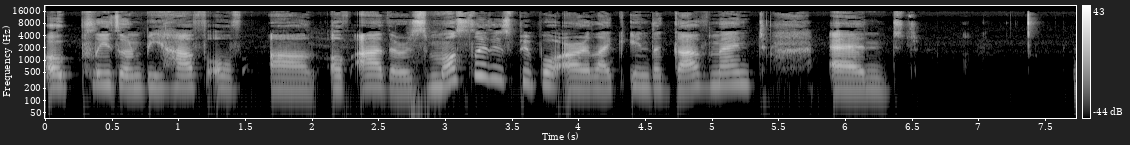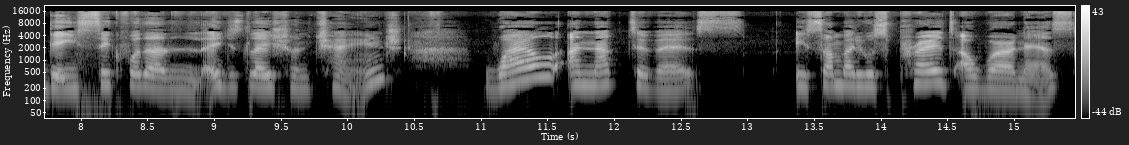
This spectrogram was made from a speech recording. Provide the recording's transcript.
or pleads on behalf of uh, of others. Mostly these people are like in the government and they seek for the legislation change, while an activist is somebody who spreads awareness.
